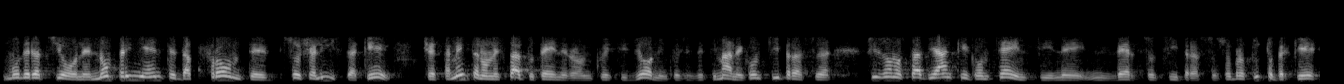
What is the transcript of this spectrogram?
moderazione, non per niente dal fronte socialista che certamente non è stato tenero in questi giorni, in queste settimane con Tsipras, ci sono stati anche consensi nei, verso Tsipras, soprattutto perché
